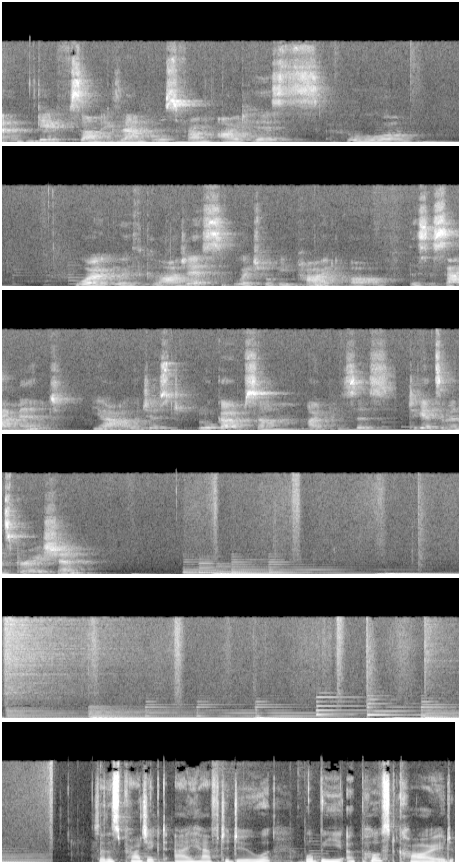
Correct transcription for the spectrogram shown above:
um, gave some examples from artists who work with collages, which will be part of this assignment. Yeah, I will just look up some art pieces to get some inspiration. So this project I have to do will be a postcard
